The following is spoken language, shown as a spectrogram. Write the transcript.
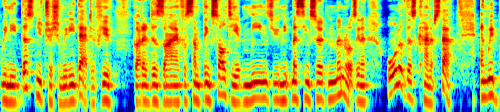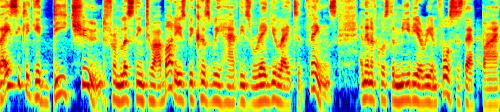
we need this nutrition, we need that. If you've got a desire for something salty, it means you're missing certain minerals, you know, all of this kind of stuff. And we basically get detuned from listening to our bodies because we have these regulated things. And then, of course, the media reinforces that by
